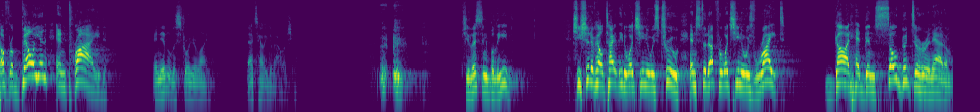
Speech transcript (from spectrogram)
of rebellion and pride. And it'll destroy your life. That's how he devours you. she listened and believed. She should have held tightly to what she knew was true and stood up for what she knew was right. God had been so good to her in Adam.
